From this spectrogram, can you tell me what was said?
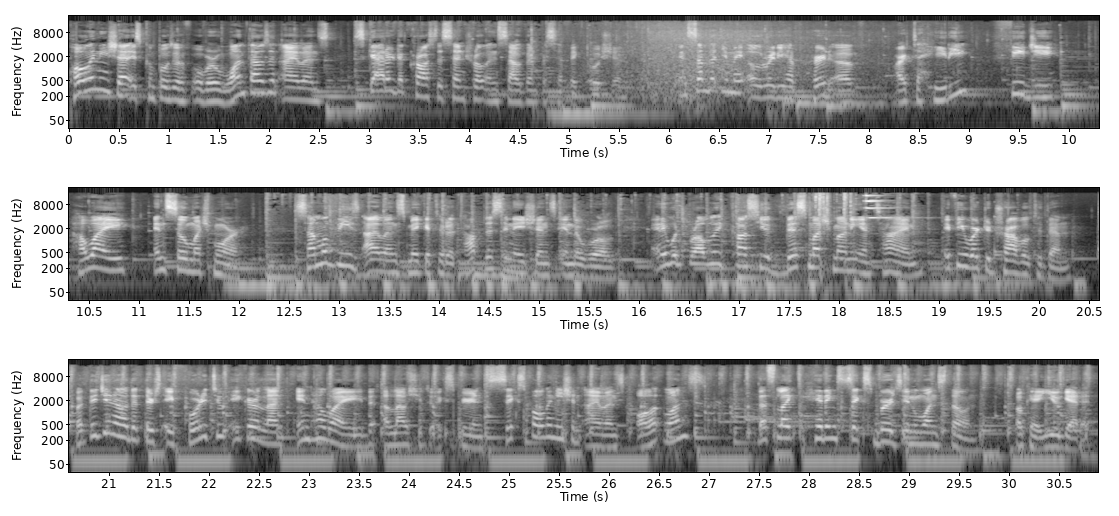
Polynesia is composed of over 1,000 islands scattered across the central and southern Pacific Ocean. And some that you may already have heard of are Tahiti, Fiji, Hawaii, and so much more. Some of these islands make it to the top destinations in the world, and it would probably cost you this much money and time if you were to travel to them. But did you know that there's a 42 acre land in Hawaii that allows you to experience 6 Polynesian islands all at once? That's like hitting 6 birds in one stone. Okay, you get it.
